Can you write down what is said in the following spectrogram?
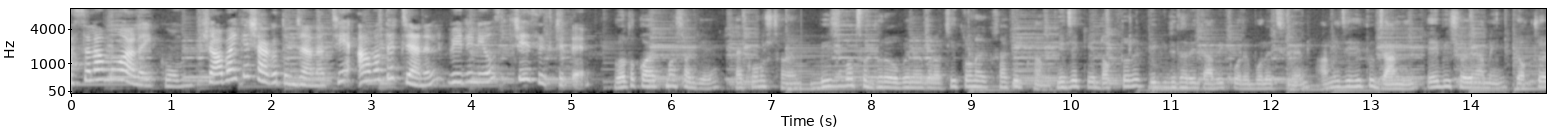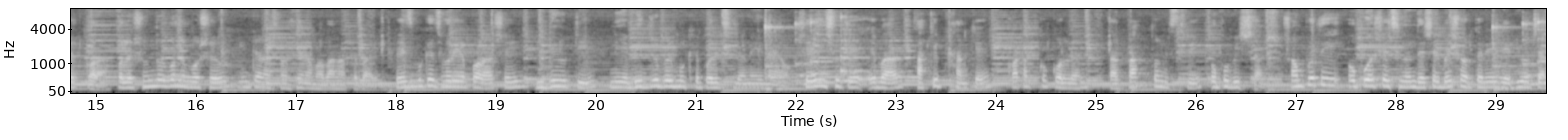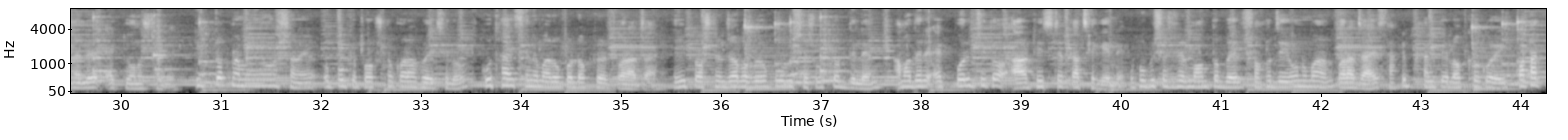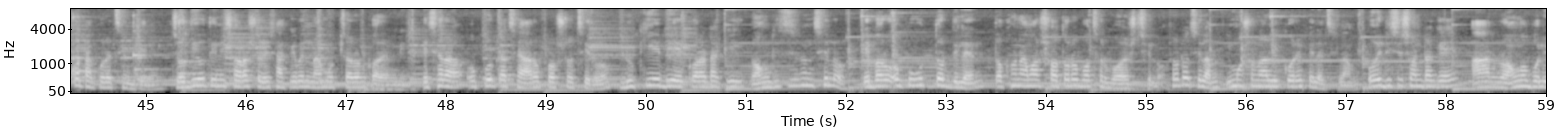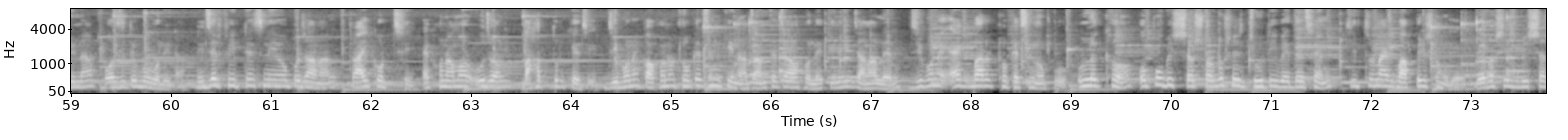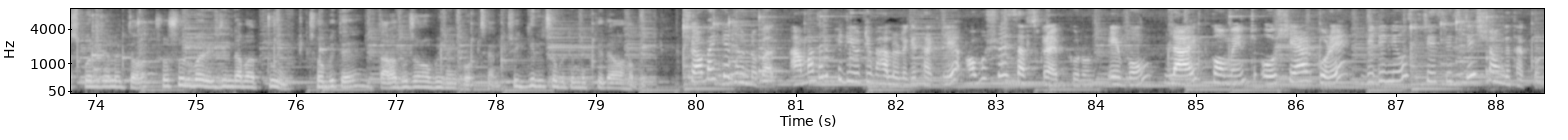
আসসালামু আলাইকুম। সবাইকে স্বাগতম জানাচ্ছি আমাদের চ্যানেল ভিডি নিউজ থ্রি সিক্সটিতে গত কয়েক মাস আগে এক অনুষ্ঠানে বিশ বছর ধরে অভিনয় করা চিত্রনায়ক শাকিব খান নিজেকে ডক্টরেট ডিগ্রিধারী দাবি করে বলেছিলেন, আমি যেহেতু জানি এই বিষয়ে আমি ডক্টরেট করা, ফলে সুন্দরবনে বসেও ইন্টারন্যাশনাল সিনেমা বানাতে পারি। ফেসবুকে ছড়িয়ে পড়া সেই ভিডিওটি নিয়ে বিদ্রুপের মুখে পড়েছিলেন এই নায়ক। সেই ইস্যুতে এবার শাকিব খানকে কটাক্ষ করলেন তার প্রাক্তন স্ত্রী অপু বিশ্বাস। সম্প্রতি অপু এসেছিলেন দেশের বেসরকারি রেডিও চ্যানেলের একটি অনুষ্ঠানে। টিকটক নামে এই অনুষ্ঠানে অপুকে প্রশ্ন করা হয়েছিল, কোথায় সিনেমার উপর ডক্টরেট করা যায়? এই প্রশ্নের জবাবে অপু বিশ্বাস উত্তর দিলেন, আমাদের এক পরিচিত আর্টিস্টের কাছে গেলে। অপু বিশ্বাসের মন্তব্যের সহজেই অনুমান করা যায়, সাকিব খানকে লক্ষ্য করেই কটাক্ষটা করেছেন তিনি। যদিও তিনি সরাসরি সাকিবের নাম উচ্চারণ করেননি। এছাড়া অপুর কাছে আরও প্রশ্ন ছিল, লুকিয়ে বিয়ে করাটা কি রং ডিসিশন ছিল? এবার অপু উত্তর দিলেন, তখন আমার সতেরো বছর বয়স ছিল। ছোট ছিলাম, ইমোশনালি করে ফেলেছিলাম। ওই ডিসিশনটাকে আর রঙও বলি না পজিটিভও বলি না নিজের ফিটনেস নিয়ে অপু জানান ট্রাই করছি। এখন আমার ওজন বাহাত্তর কেজি। জীবনে কখনো ঠকেছেন কিনা জানতে চাওয়া হলে তিনি জানালেন, জীবনে একবার ঠকেছেন অপু। উল্লেখ্য, অপু বিশ্বাস সর্বশেষ জুটি বেঁধেছেন চিত্রনায়ক বাপ্পির সঙ্গে। দেবাশিস বিশ্বাস পরিচালিত শ্বশুরবাড়ি জিন্দাবাদ টু ছবিতে তারা দুজন অভিনয় করছেন। শিগগিরই ছবিটি মুক্তি দেওয়া হবে। সবাইকে ধন্যবাদ। আমাদের ভিডিওটি ভালো লেগে থাকলে অবশ্যই সাবস্ক্রাইব করুন এবং লাইক, কমেন্ট ও শেয়ার করে বিডি নিউজ থ্রি সঙ্গে থাকুন।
